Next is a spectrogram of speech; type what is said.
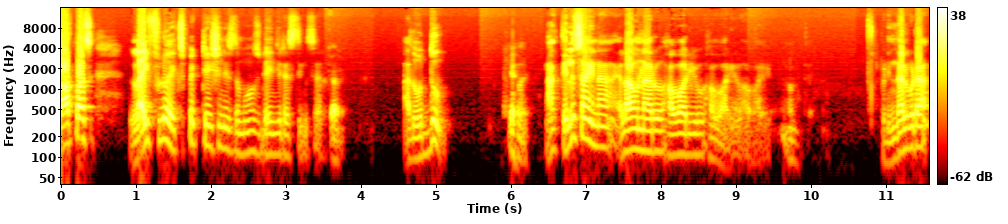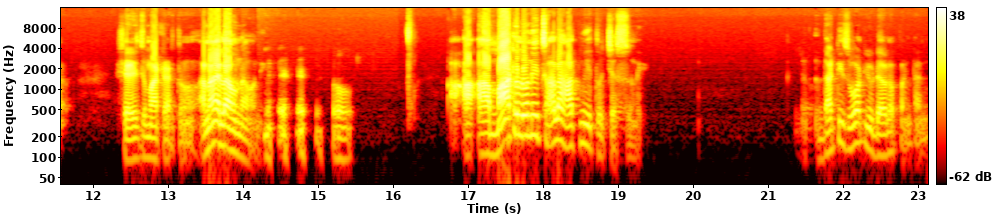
థాట్ ప్రాసెస్ లైఫ్లో expectation is the most dangerous thing sir. అది వద్దు. నాకు తెలుసు ఆయన ఎలా ఉన్నారు? How are you how are you how are you. ఇప్పుడు ఇందాలు కూడా శైలజ మాట్లాడుతాం అన్నా ఎలా ఉన్నావు అని. Oh. ఆ- మాటలోనే చాలా ఆత్మీయత వచ్చేస్తుంది. That is what you develop అంటాను.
